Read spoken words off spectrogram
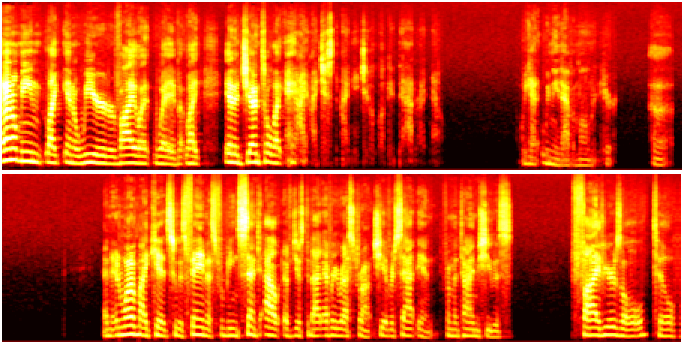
and I don't mean like in a weird or violent way, but like in a gentle, like, hey, I, I just, I need you to look at dad right now. We got, we need to have a moment. Uh, and, and one of my kids, who was famous for being sent out of just about every restaurant she ever sat in from the time she was five years old till,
